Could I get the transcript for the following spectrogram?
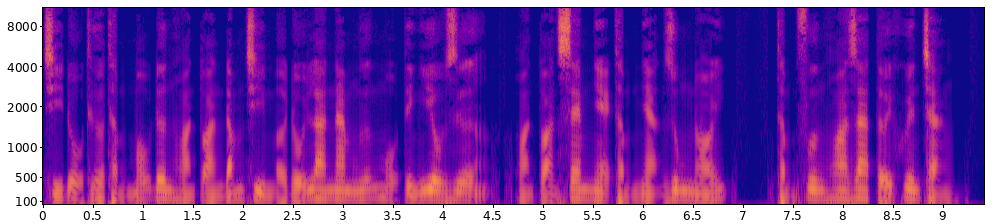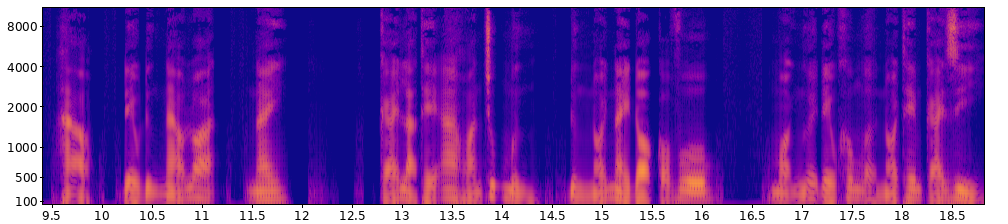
chỉ đổ thừa thẩm mẫu đơn hoàn toàn đắm chìm ở đối la nam ngưỡng mộ tình yêu giữa, hoàn toàn xem nhẹ thẩm nhạn dung nói. thẩm phương hoa ra tới khuyên chàng, hảo, đều đừng náo loạn, nay, cái là thế A hoán chúc mừng, đừng nói này đó có vô, mọi người đều không ở nói thêm cái gì,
